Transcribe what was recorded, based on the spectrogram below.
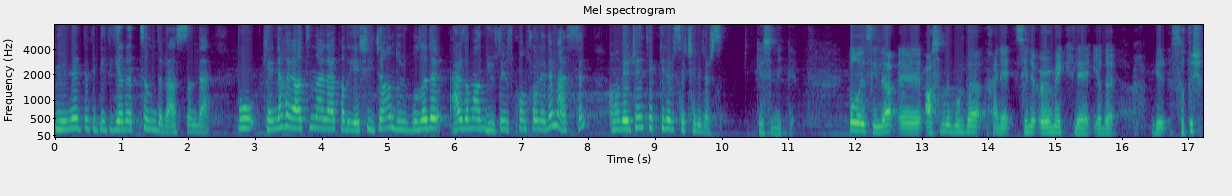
büyü nedir? Bir yaratımdır aslında. Bu kendi hayatınla alakalı yaşayacağın duyguları her zaman yüzde yüz kontrol edemezsin ama vereceğin tepkileri seçebilirsin. Kesinlikle. Dolayısıyla e, aslında burada hani seni övmekle ya da bir satış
